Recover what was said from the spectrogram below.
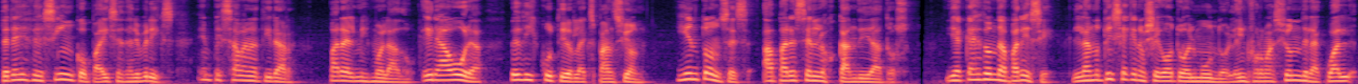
tres de cinco países del BRICS empezaban a tirar para el mismo lado. Era hora de discutir la expansión. Y entonces aparecen los candidatos. Y acá es donde aparece la noticia que nos llegó a todo el mundo, la información de la cual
